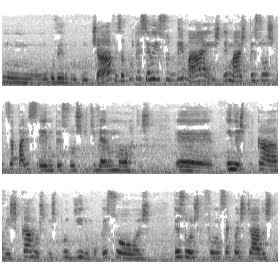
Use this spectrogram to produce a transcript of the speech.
no, no, governo do, do Chávez, aconteceu isso demais, demais, pessoas que desapareceram, pessoas que tiveram mortes é, inexplicáveis, carros que explodiram com pessoas, pessoas que foram sequestradas, que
